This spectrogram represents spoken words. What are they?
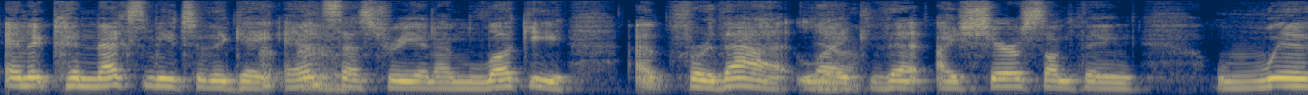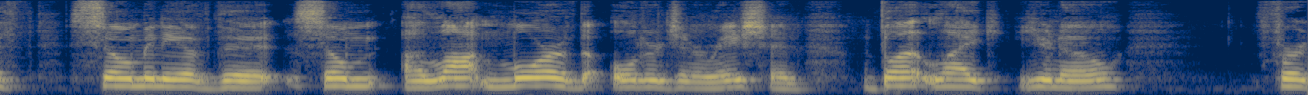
and it connects me to the gay ancestry, and I'm lucky uh, for that. Like that, I share something." with so many of the so a lot more of the older generation but like you know for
